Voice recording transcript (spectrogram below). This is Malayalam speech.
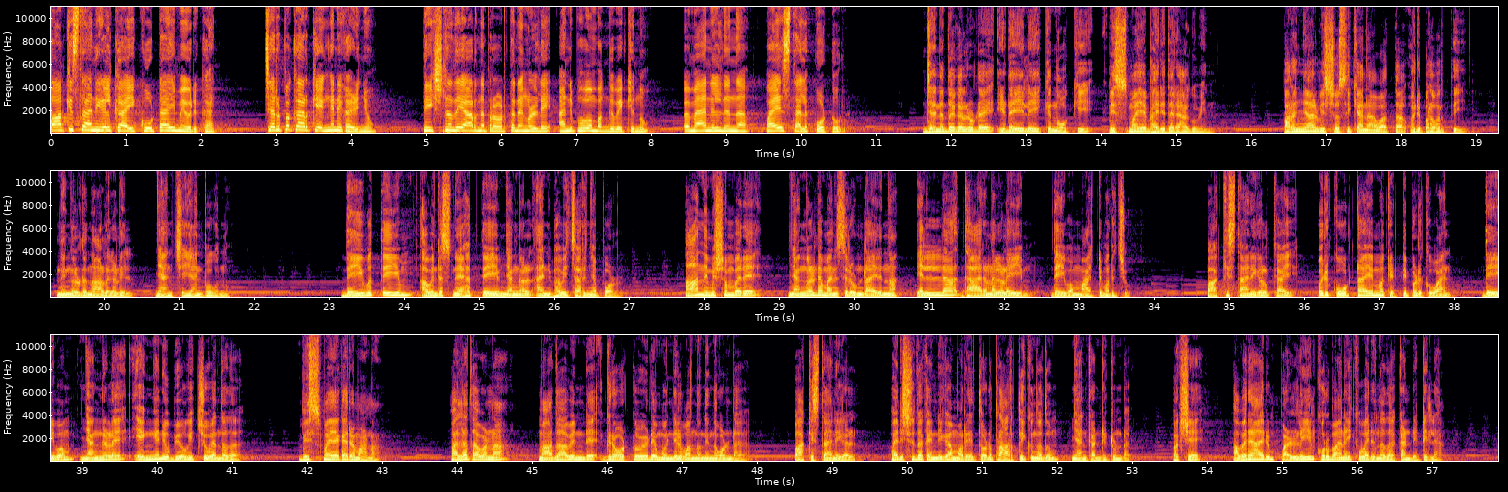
പാകിസ്ഥാനികൾക്കായി കൂട്ടായ്മയൊരുക്കാൻ ചെറുപ്പക്കാർക്ക് എങ്ങനെ കഴിഞ്ഞു? തീക്ഷ്ണതയാർന്ന പ്രവർത്തനങ്ങളുടെ അനുഭവം പങ്കുവയ്ക്കുന്നു ഒമാനിൽ നിന്ന് പയസ് തലക്കോട്ടൂർ ജനതകളുടെ ഇടയിലേക്ക് നോക്കി വിസ്മയഭരിതരാകുവിൻ. പറഞ്ഞാൽ വിശ്വസിക്കാനാവാത്ത ഒരു പ്രവൃത്തി നിങ്ങളുടെ നാളുകളിൽ ഞാൻ ചെയ്യാൻ പോകുന്നു. ദൈവത്തെയും അവന്റെ സ്നേഹത്തെയും ഞങ്ങൾ അനുഭവിച്ചറിഞ്ഞപ്പോൾ ആ നിമിഷം വരെ ഞങ്ങളുടെ മനസ്സിലുണ്ടായിരുന്ന എല്ലാ ധാരണകളെയും ദൈവം മാറ്റിമറിച്ചു. പാകിസ്ഥാനികൾക്കായി ഒരു കൂട്ടായ്മ കെട്ടിപ്പടുക്കുവാൻ ദൈവം ഞങ്ങളെ എങ്ങനെ ഉപയോഗിച്ചുവെന്നത് വിസ്മയകരമാണ്. പലതവണ മാതാവിന്റെ ഗ്രോട്ടോയുടെ മുന്നിൽ വന്നു നിന്നുകൊണ്ട് പാകിസ്ഥാനികൾ പരിശുദ്ധ കന്യകാ മറിയത്തോട് പ്രാർത്ഥിക്കുന്നതും ഞാൻ കണ്ടിട്ടുണ്ട്. പക്ഷേ അവരാരും പള്ളിയിൽ കുർബാനയ്ക്ക് വരുന്നത് കണ്ടിട്ടില്ല.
